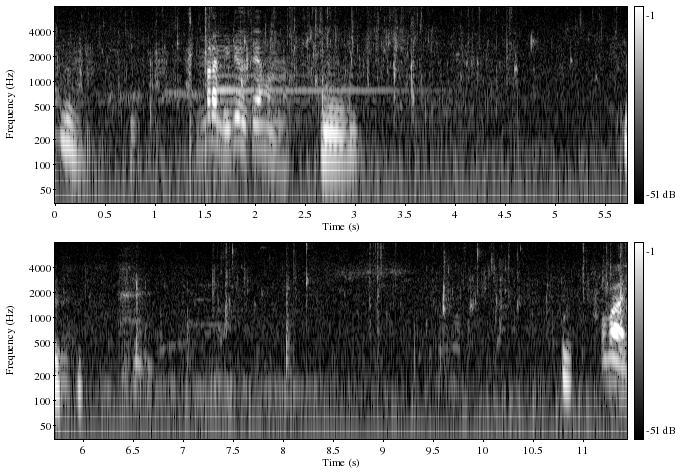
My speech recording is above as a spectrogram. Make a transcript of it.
এই যে, দাদু, এই সদ্য দাও। এটার দাম ধরো দশ টাকা হুম। ওটা দেখাই নিবি তাই কিতে আমার তো তাই না আমরা ভিডিওতে এখন না হুম ও ভাই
